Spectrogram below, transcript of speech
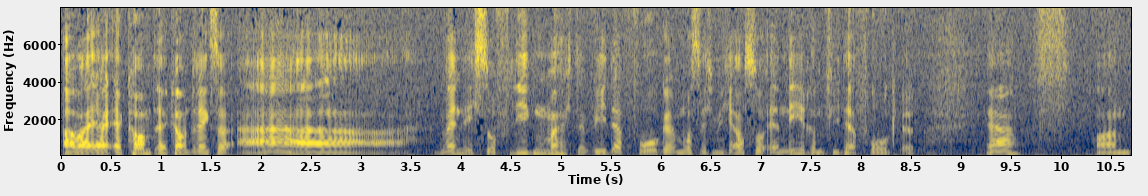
aber er, er kommt, er kommt und denkt so, ah, wenn ich so fliegen möchte wie der Vogel, muss ich mich auch so ernähren wie der Vogel. Ja, und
